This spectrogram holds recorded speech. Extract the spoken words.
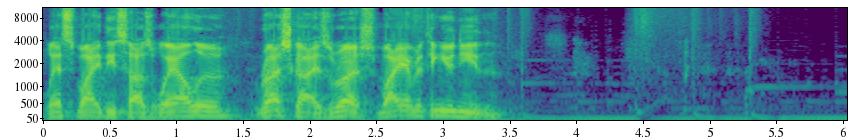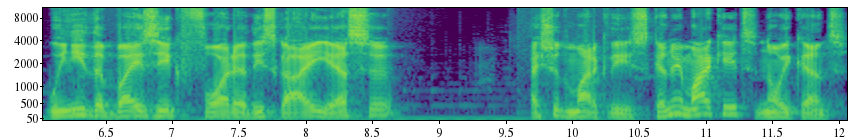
Let's buy this as well. Rush, guys, rush. Buy everything you need. We need the basic for uh, this guy, yes. I should mark this. Can we mark it? No, we can't.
